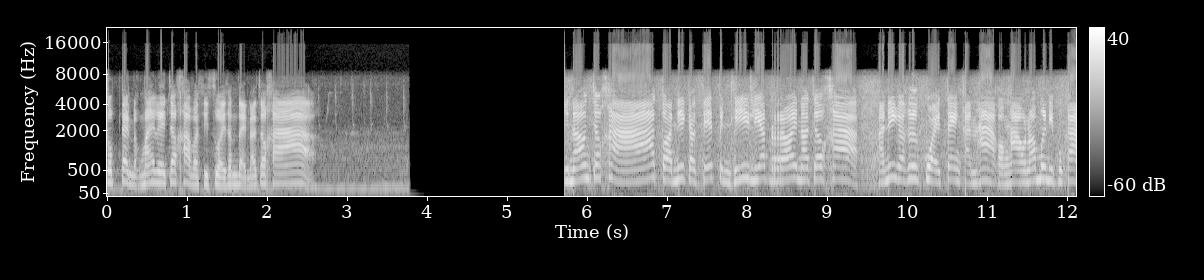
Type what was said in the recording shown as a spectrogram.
ตบแต่งดอกไม้เลยเจ้าค่ะว่าสิสวยสำใดนะเจ้าค่ะพี่น้องเจ้าขาตอนนี้ก็เซตเป็นที่เรียบร้อยเนาะเจ้าค่ะ อันนี้ก็คือกล้วยแต่งขันห้าของเฮาเนาะมือนี้ผู้ค่า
